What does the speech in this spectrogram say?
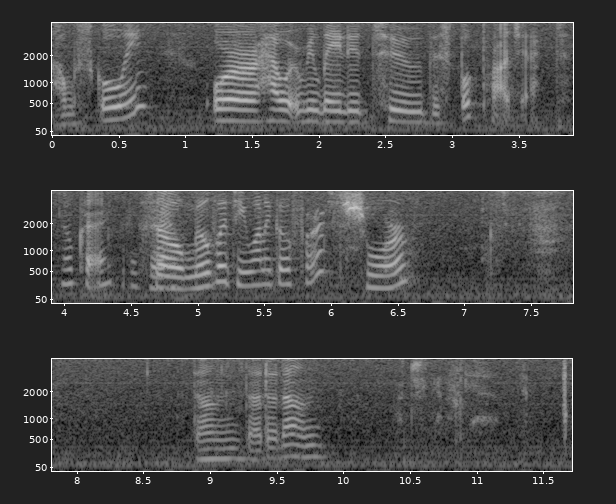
homeschooling or how it related to this book project. Okay. So Milva, do you want to go first? Sure. Dun, dun, dun, dun. What you gonna get?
